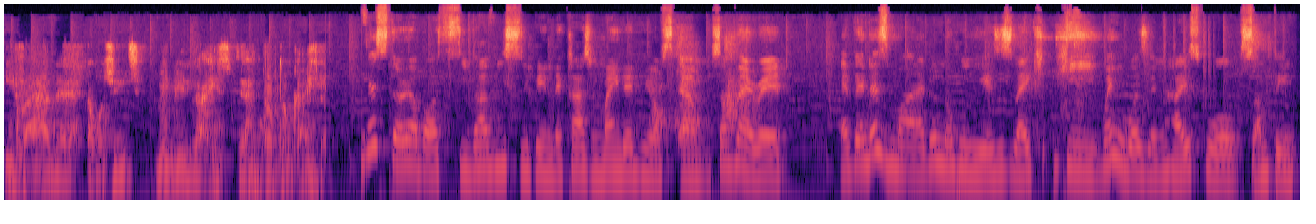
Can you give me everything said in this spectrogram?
if I had the opportunity. Great, great guys, yeah, top, top guys. This story about Steve Harvey sleeping in the cars reminded me of um, something I read. And then this man, I don't know who he is. It's like he, when he was in high school or something,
